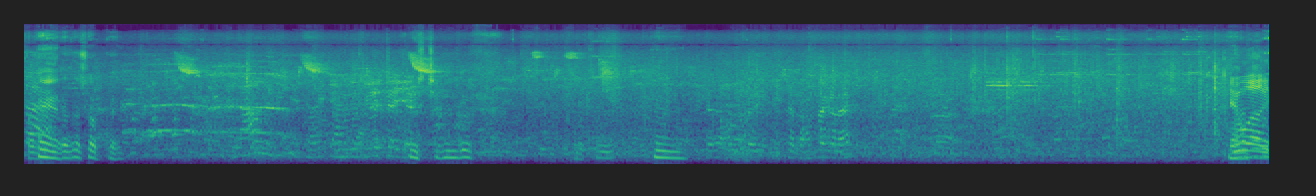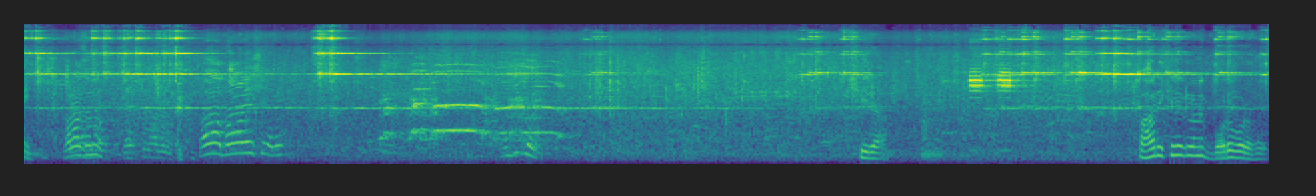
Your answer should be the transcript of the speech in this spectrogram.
সব হ্যাঁ এটা তো সব খায় মিষ্টি কুমড়ো। হুম। বলা শোনো ও বলা বেশি রে ক্ষীরা পাহাড়ি ক্ষীরাগুলো অনেক বড় বড় হয়।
